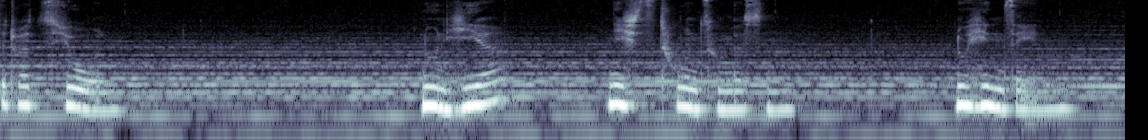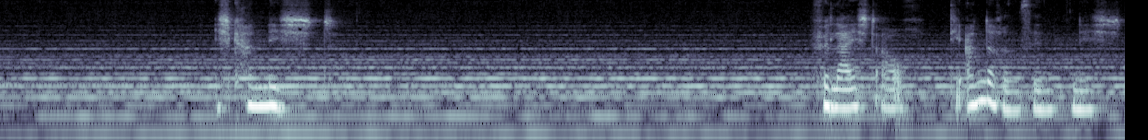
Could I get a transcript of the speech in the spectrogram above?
Situation nun hier nichts tun zu müssen, nur hinsehen. Ich kann nicht. Vielleicht auch die anderen sind nicht.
